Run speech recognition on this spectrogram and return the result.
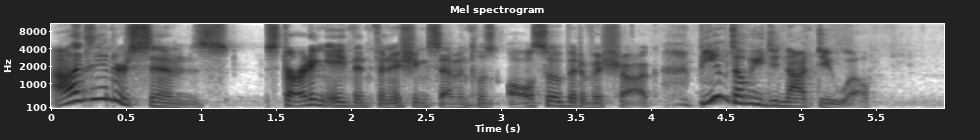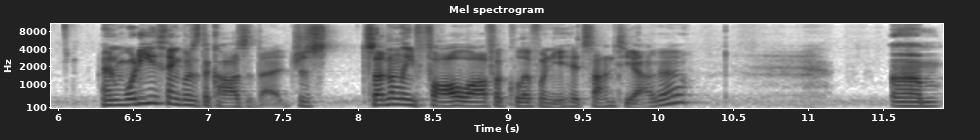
Alexander Sims starting eighth and finishing seventh was also a bit of a shock. BMW did not do well. And what do you think was the cause of that? Just suddenly fall off a cliff when you hit Santiago? Um,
